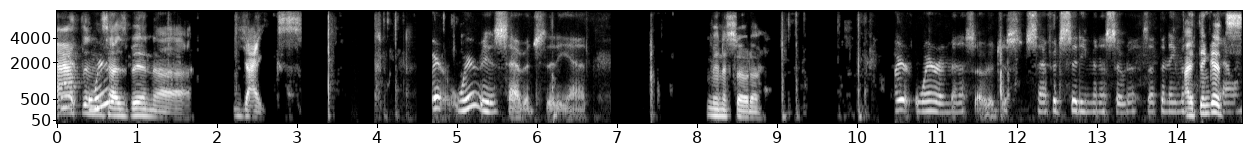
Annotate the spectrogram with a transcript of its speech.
Athens where- has been uh yikes. where where is Savage City at? Minnesota. Where where in Minnesota? Just Savage City, Minnesota. Is that the name of the I think town? it's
